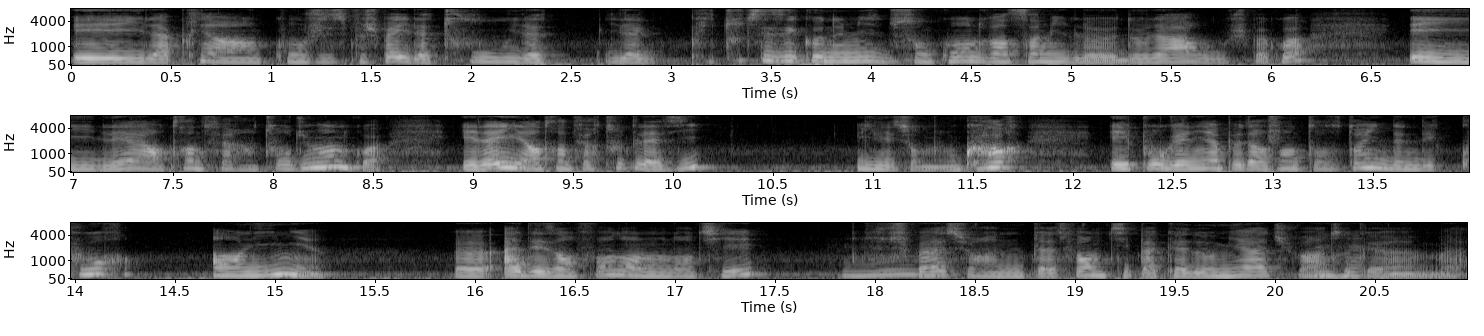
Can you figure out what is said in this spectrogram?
Et il a pris un congé, enfin, je sais pas, il a tout, il a, il a pris toutes ses économies de son compte, 25 000 dollars ou je sais pas quoi, et il est en train de faire un tour du monde, quoi. Et là, il est en train de faire toute l'Asie, il est sûrement encore, et pour gagner un peu d'argent de temps en temps, il donne des cours en ligne euh, à des enfants dans le monde entier, je sais pas, sur une plateforme type Academia, tu vois, un truc, euh, voilà.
